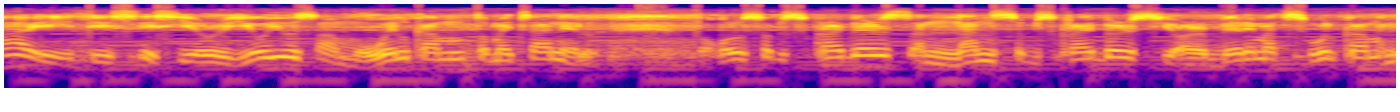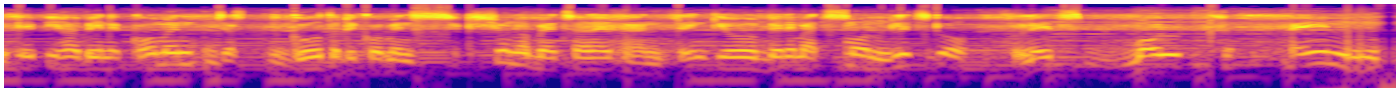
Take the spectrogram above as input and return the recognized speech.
Hi, this is your Yo-Yo Sam. Welcome to my channel. To all subscribers and non-subscribers, you are very much welcome. And if you have any comment, just go to the comment section of my channel. And thank you very much. Come on, let's go. Let's bolt in.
